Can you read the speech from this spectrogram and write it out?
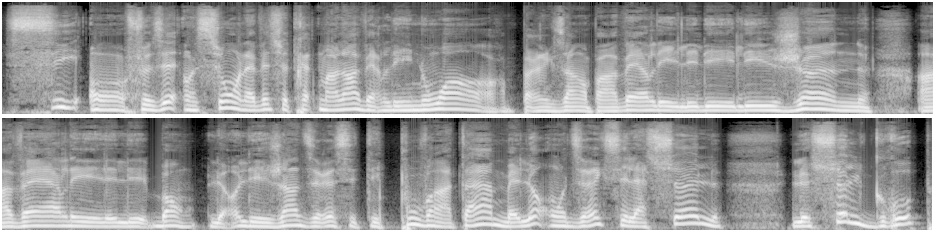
si on faisait, si on avait ce traitement-là envers les Noirs, par exemple, envers les, les, les, les jeunes, envers les, les, bon, les gens diraient c'est épouvantable, mais là, on dirait que c'est la seule, le seul groupe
